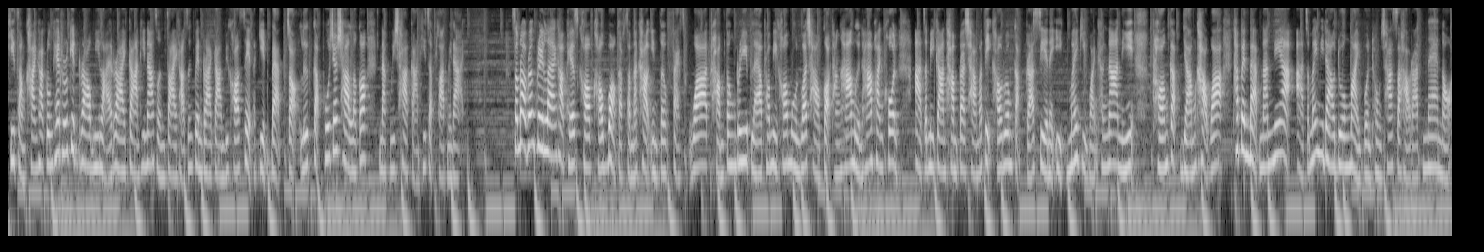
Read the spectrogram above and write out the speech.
ที่สำคัญค่ะกรุงเทพธุรกิจเรามีหลายรายการที่น่าสนใจค่ะ ซึ่งเป็นรายการวิเคราะห์เศรษฐกิจแบบเจาะลึกกับผู้เชี่ยวชาญ แล้วก็นักวิชาการที่จะพลาดไม่ได้สำหรับเรื่องกรีนแลนด์ค่ะเพสคอฟเขาบอกกับสำนักข่าวอินเตอร์แฟกว่า ทรัมป์ต้องรีบแล้วเพราะมีข้อมูลว่าชาวเกาะทั้ง 55,000 คน อาจจะมีการทำประชามติเข้าร่วมกับรัสเซียในอีกไม่กี่วันข้างหน้านี้ พร้อมกับย้ำค่ะว่า ถ้าเป็นแบบนั้นเนี่ย อาจจะไม่มีดาวดวงใหม่บนธงชาติสหรัฐแน่นอน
